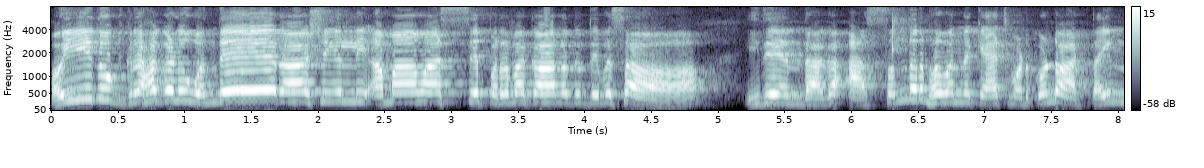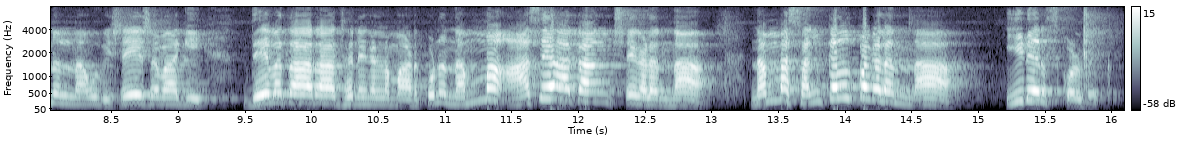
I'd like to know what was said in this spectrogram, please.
ಐದು ಗ್ರಹಗಳು ಒಂದೇ ರಾಶಿಯಲ್ಲಿ ಅಮಾವಾಸ್ಯ ಪರ್ವಕಾಲದ ದಿವಸ ಇದೆ ಎಂದಾಗ ಆ ಸಂದರ್ಭವನ್ನು ಕ್ಯಾಚ್ ಮಾಡಿಕೊಂಡು ಆ ಟೈಮ್ನಲ್ಲಿ ನಾವು ವಿಶೇಷವಾಗಿ ದೇವತಾರಾಧನೆಗಳನ್ನ ಮಾಡಿಕೊಂಡು ನಮ್ಮ ಆಸೆ ಆಕಾಂಕ್ಷೆಗಳನ್ನು, ನಮ್ಮ ಸಂಕಲ್ಪಗಳನ್ನು ಈಡೇರಿಸ್ಕೊಳ್ಬೇಕು.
